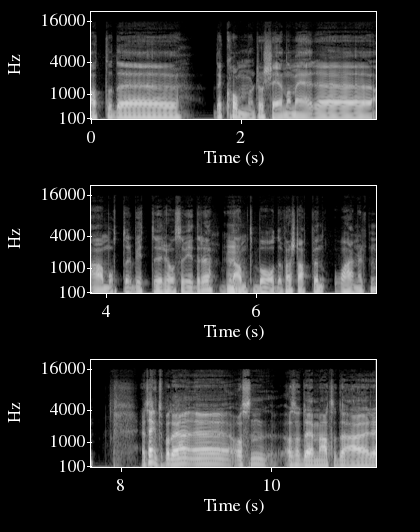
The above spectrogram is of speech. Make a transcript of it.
at det, det kommer til å skje noe mer eh, av motorbytter osv. blant både Verstappen og Hamilton. Jeg tenkte på det, eh, åssen- altså det med at det er,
